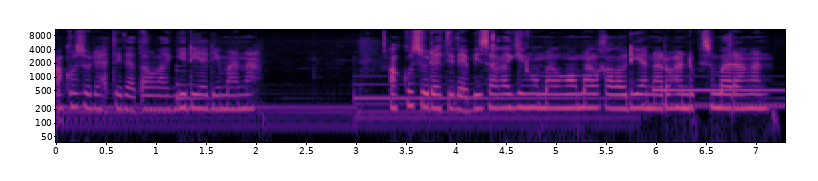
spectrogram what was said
aku sudah tidak tahu lagi dia di mana. Aku sudah tidak bisa lagi ngomel-ngomel kalau dia naruh handuk sembarangan.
